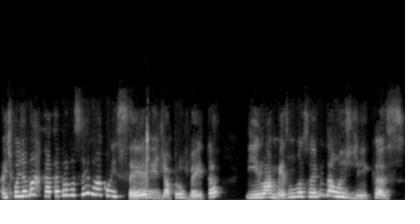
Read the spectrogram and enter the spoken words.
A gente podia marcar até para você ir lá conhecer, já aproveita e lá mesmo você me dá umas dicas.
